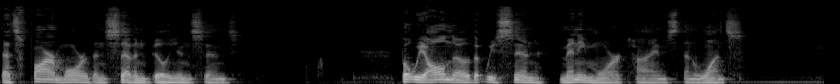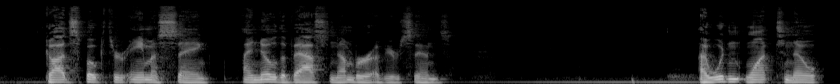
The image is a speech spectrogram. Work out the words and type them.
that's far more than 7 billion sins. But we all know that we sin many more times than once. God spoke through Amos saying, I know the vast number of your sins. I wouldn't want to know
